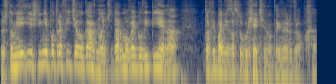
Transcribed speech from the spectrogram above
Zresztą je, jeśli nie potraficie ogarnąć darmowego VPN-a, to chyba nie zasługujecie na tego airdropa.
